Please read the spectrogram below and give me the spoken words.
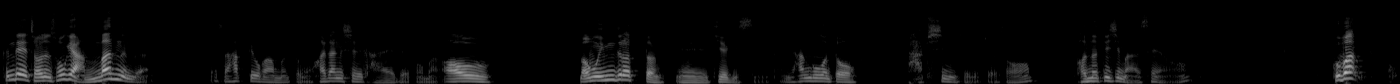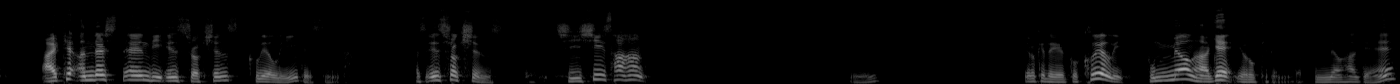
근데 저는 속이 안 맞는 거야. 그래서 학교 가면 또뭐 화장실 가야 되고 막 어우 너무 힘들었던 예, 기억이 있습니다. 한국은 또 밥심이죠? 그래서 건너뛰지 마세요. 9번 I can understand the instructions clearly 돼 있습니다. 그래서 instructions 지시 사항 음, 이렇게 되겠고 clearly 분명하게 이렇게 됩니다. 분명하게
